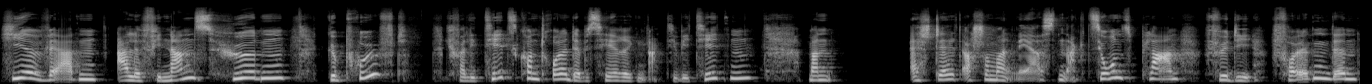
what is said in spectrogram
Hier werden alle Finanzhürden geprüft. Qualitätskontrolle der bisherigen Aktivitäten. Man erstellt auch schon mal einen ersten Aktionsplan für die folgenden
